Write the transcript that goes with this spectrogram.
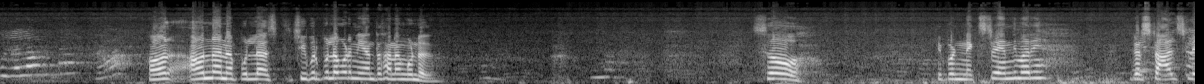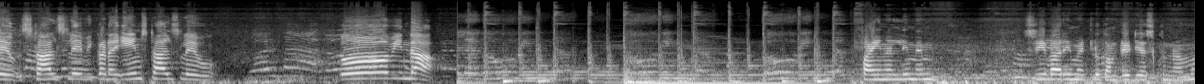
పుల్లలా ఉంటా? అవును అవునా నా పుల్ల చీపురు పుల్ల కూడా నీ అంత సన్నంగా ఉండదు. సో ఇప్పుడు నెక్స్ట్ ఏంది మరి? ఇక్కడ స్టాల్స్ లేవు స్టాల్స్ లేవు ఇక్కడ ఏం స్టాల్స్ లేవు? గోవిందా. ఫైనల్లీ మేము శ్రీవారి మెట్లు కంప్లీట్ చేసుకున్నాము.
